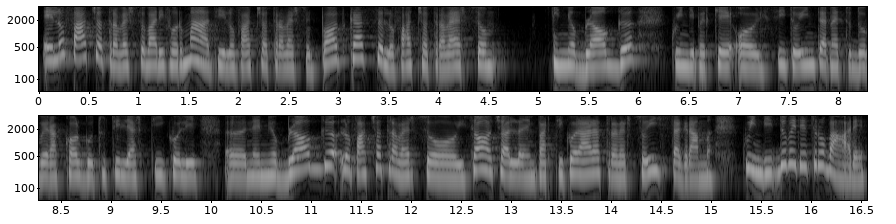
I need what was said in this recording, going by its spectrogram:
E lo faccio attraverso vari formati, lo faccio attraverso il podcast, lo faccio attraverso il mio blog, quindi perché ho il sito internet dove raccolgo tutti gli articoli eh, nel mio blog, lo faccio attraverso i social, in particolare attraverso Instagram. Quindi dovete trovare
